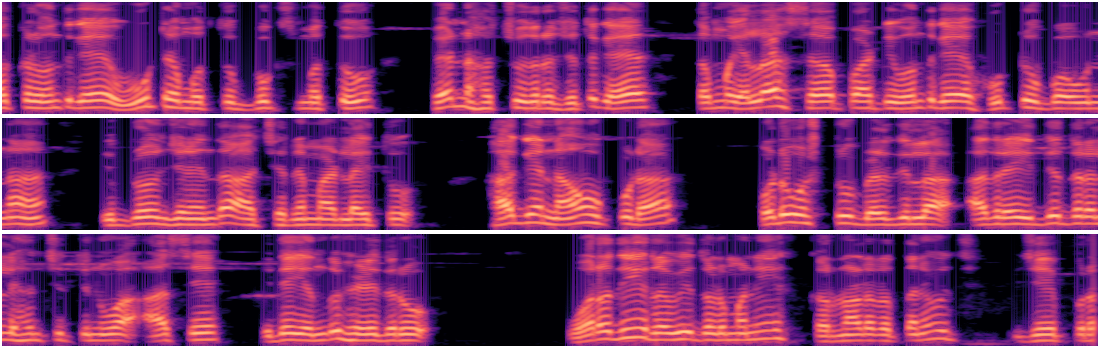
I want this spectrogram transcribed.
ಮಕ್ಕಳೊಂದಿಗೆ ಊಟ ಮತ್ತು ಬುಕ್ಸ್ ಮತ್ತು ಪೆನ್ ಹಚ್ಚುವುದರ ಜೊತೆಗೆ ತಮ್ಮ ಎಲ್ಲಾ ಸಹಪಾಠಿಯೊಂದಿಗೆ ಹುಟ್ಟುಹಬ್ಬವನ್ನ ವಿಜೃಂಭಣೆಯಿಂದ ಆಚರಣೆ ಮಾಡಲಾಯಿತು. ಹಾಗೆ ನಾವು ಕೂಡ ಕೊಡುವಷ್ಟು ಬೆಳೆದಿಲ್ಲ, ಆದರೆ ಇದ್ದಿದ್ದರಲ್ಲಿ ಹಂಚಿ ತಿನ್ನುವ ಆಸೆ ಇದೆ ಎಂದು ಹೇಳಿದರು. ವರದಿ ರವಿ ದೊಡಮನಿ ಕರ್ನಾಟಕ ರತ್ನ ನ್ಯೂಸ್, ವಿಜಯಪುರ.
